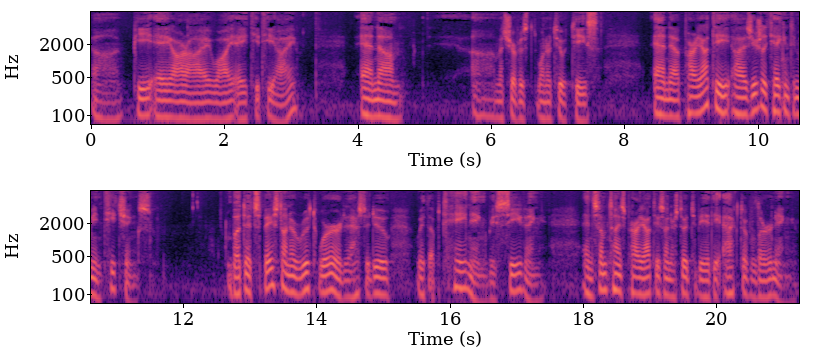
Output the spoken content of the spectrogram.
uh, P A R I Y A T T I, and um, uh, I'm not sure if it's one or two T's. And uh, uh, is usually taken to mean teachings, but it's based on a root word that has to do with obtaining, receiving, and sometimes pariyatti is understood to be the act of learning.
